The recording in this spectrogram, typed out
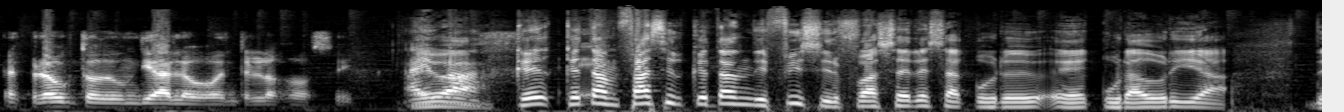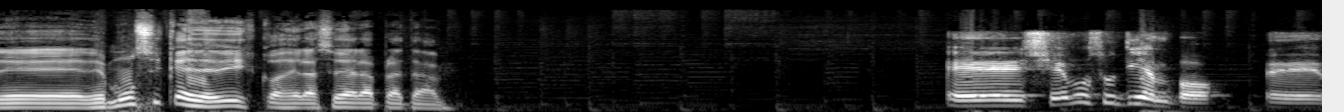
Es producto de un diálogo entre los dos, sí. Ahí, va. ¿Qué, qué tan fácil, qué tan difícil fue hacer esa cura- eh, curaduría de, de música y de discos de la ciudad de La Plata? Eh, llevó su tiempo. eh,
